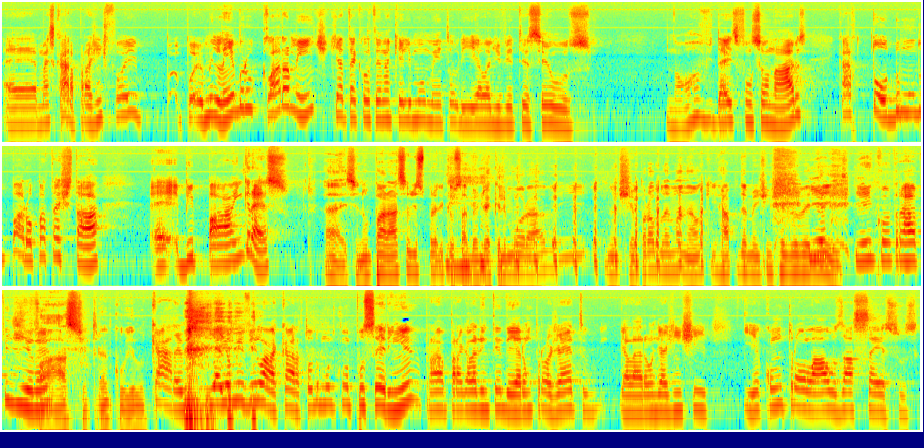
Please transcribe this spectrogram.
É, mas, cara, para a gente foi... Eu me lembro claramente que a Tecla T naquele momento ali, ela devia ter seus 9, 10 funcionários Cara, todo mundo parou para testar, é, bipar ingresso. É, e se não parasse, eu disse para ele que eu sabia onde é que ele morava e não tinha problema não, que rapidamente a gente resolveria ia, isso. Ia encontrar rapidinho, né? Fácil, tranquilo. Cara, e aí eu me vi lá, cara, todo mundo com uma pulseirinha, para a galera entender. Era um projeto, galera, onde a gente ia controlar os acessos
